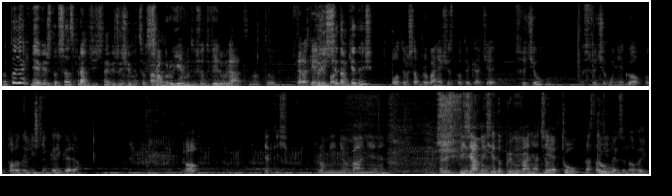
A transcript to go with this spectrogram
No to jak nie wiesz, to trzeba sprawdzić, najwyżej się wycofamy. Szabrujemy tu już od wielu lat. No to Teraz kiedy Byliście po, tam kiedyś? po tym szabrowaniu się spotykacie, słyszycie u, słyszycie u niego odpalony licznik Geigera. O! Jakieś promieniowanie. Ale zbliżamy się do promieniowania? Czy Nie, tu, na stacji Tu. benzynowej.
